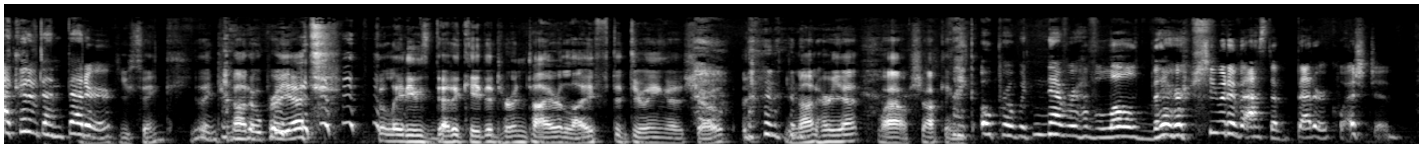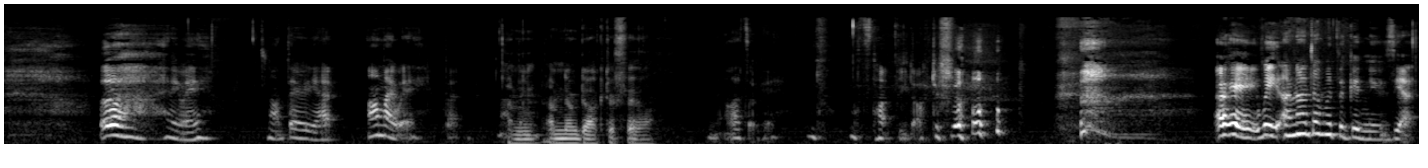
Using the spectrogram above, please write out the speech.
I could have done better. Mm, you think? You think you're not Oprah yet? the lady who's dedicated her entire life to doing a show. You're not her yet? Wow, shocking. Like Oprah would never have lulled there. She would have asked a better question. Ugh, anyway, not there yet. On my way, but not. I'm I'm no Dr. Phil. No, that's okay. Let's not be Dr. Phil. okay, wait, I'm not done with the good news yet.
